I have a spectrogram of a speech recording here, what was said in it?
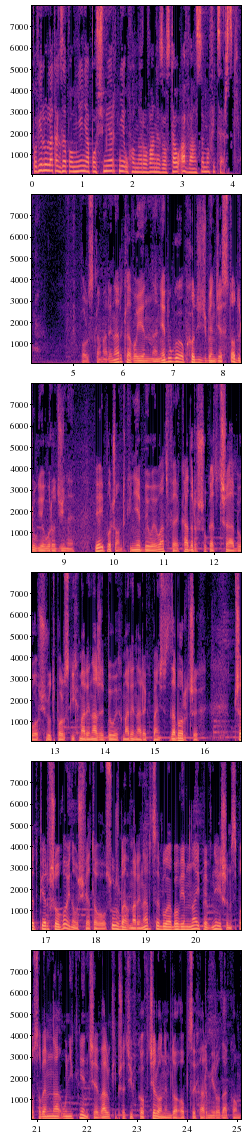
po wielu latach zapomnienia pośmiertnie uhonorowany został awansem oficerskim. Polska marynarka wojenna niedługo obchodzić będzie 102 urodziny. Jej początki nie były łatwe. Kadr szukać trzeba było wśród polskich marynarzy byłych marynarek państw zaborczych. Przed I wojną światową służba w marynarce była bowiem najpewniejszym sposobem na uniknięcie walki przeciwko wcielonym do obcych armii rodakom.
